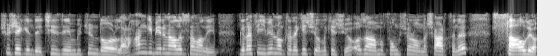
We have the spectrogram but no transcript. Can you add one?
Şu şekilde çizdiğim bütün doğrular hangi birini alırsam alayım grafiği bir noktada kesiyor mu kesiyor. O zaman bu fonksiyon olma şartını sağlıyor.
